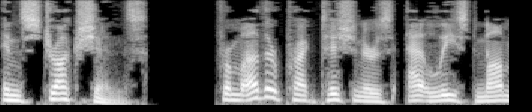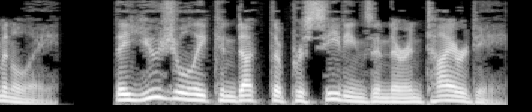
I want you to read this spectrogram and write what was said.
«instructions» from other practitioners, at least nominally. They usually conduct the proceedings in their entirety.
